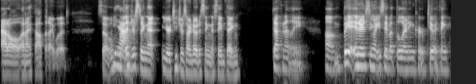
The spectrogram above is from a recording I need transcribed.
at all. And I thought that I would. So yeah. it's interesting that your teachers are noticing the same thing. Definitely. Um, but yeah, interesting what you say about the learning curve too. I think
